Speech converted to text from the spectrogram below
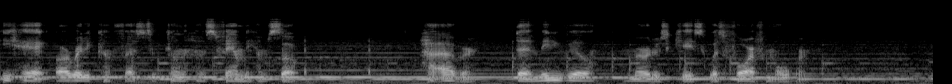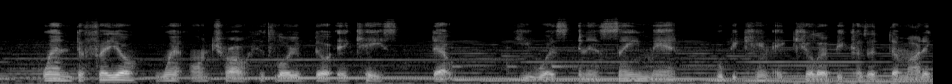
he had already confessed to killing his family himself. However, the Amityville murders case was far from over. When DeFeo went on trial, his lawyer built a case that he was an insane man who became a killer because of demonic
